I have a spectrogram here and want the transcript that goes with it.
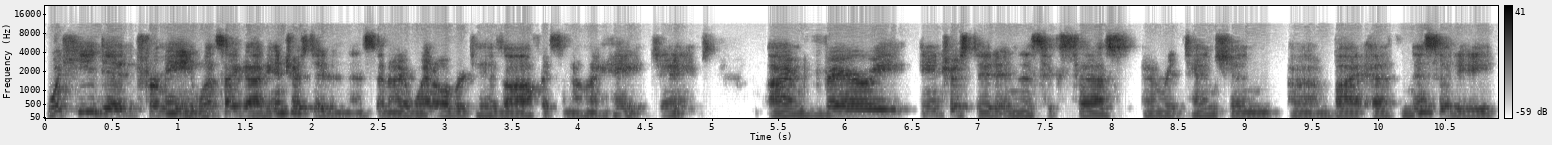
what he did for me, once I got interested in this and I went over to his office and I'm like, hey, James, I'm very interested in the success and retention um, by ethnicity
